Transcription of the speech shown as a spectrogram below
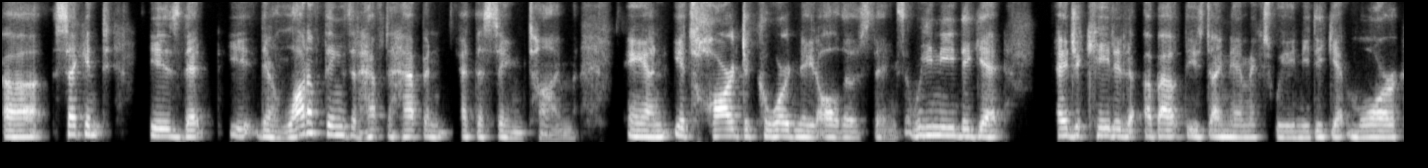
uh, second, is that there are a lot of things that have to happen at the same time. And it's hard to coordinate all those things. We need to get educated about these dynamics. We need to get more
